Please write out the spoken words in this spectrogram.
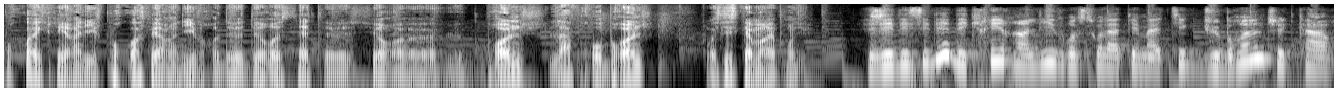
pourquoi écrire un livre, pourquoi faire un livre de, de recettes sur le brunch, l'afro brunch. Voici ce qu'elle m'a répondu. J'ai décidé d'écrire un livre sur la thématique du brunch car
